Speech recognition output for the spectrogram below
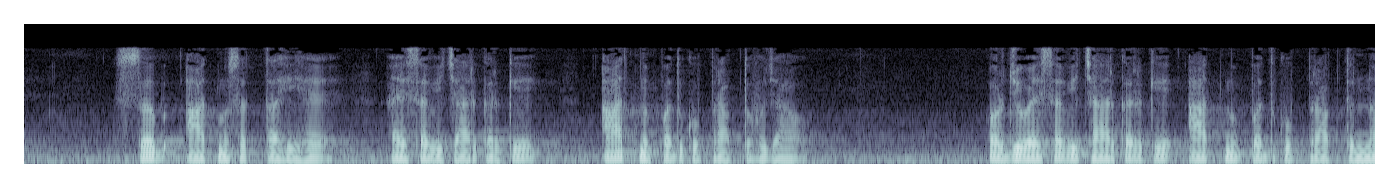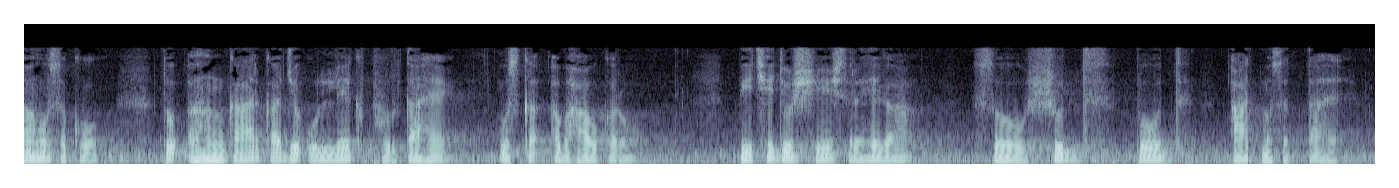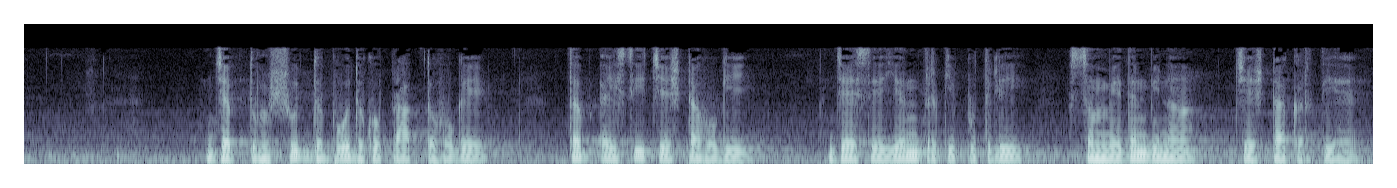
सब आत्मसत्ता ही है। ऐसा विचार करके आत्मपद को प्राप्त हो जाओ। और जो ऐसा विचार करके आत्मपद को प्राप्त न हो सको तो अहंकार का जो उल्लेख फूरता है, उसका अभाव करो। पीछे जो शेष रहेगा, सो शुद्ध, बोध, आत्मसत्ता है। जब तुम शुद्ध बोध को प्राप्त होगे, तब ऐसी चेष्टा होगी, जैसे यंत्र की पुतली संवेदन बिना चेष्टा करती है।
